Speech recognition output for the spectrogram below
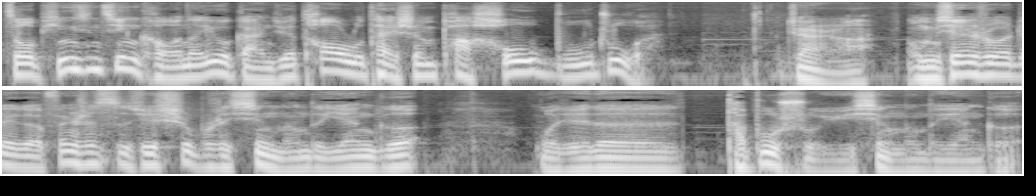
走平行进口呢，又感觉套路太深，怕 hold 不住啊。这样啊，我们先说这个分时四驱是不是性能的阉割？我觉得它不属于性能的阉割，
